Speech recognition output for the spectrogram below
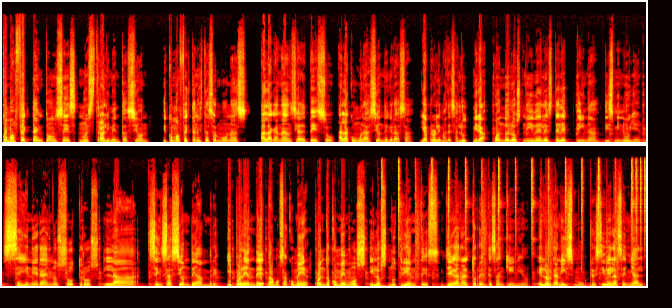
¿Cómo afecta entonces nuestra alimentación y cómo afectan estas hormonas a la ganancia de peso, a la acumulación de grasa y a problemas de salud. Mira, cuando los niveles de leptina disminuyen, se genera en nosotros la sensación de hambre y por ende vamos a comer. Cuando comemos y los nutrientes llegan al torrente sanguíneo, el organismo recibe la señal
